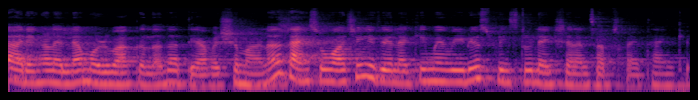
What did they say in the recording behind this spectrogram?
കാര്യങ്ങളെല്ലാം ഒഴിവാക്കുന്നത് അത്യാവശ്യമാണ്. Thanks for watching if you like my videos please to like share and subscribe thank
